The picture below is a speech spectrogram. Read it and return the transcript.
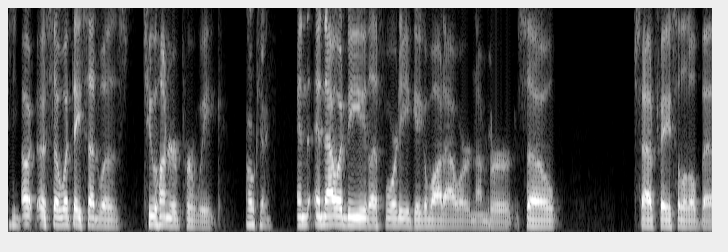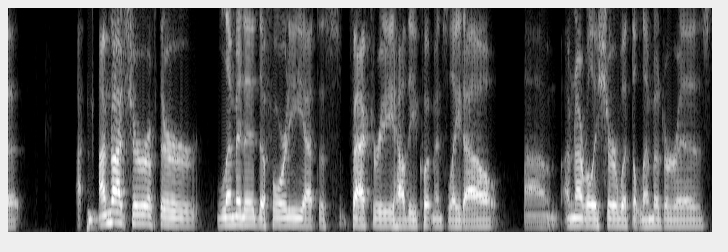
so, uh, so what they said was 200 per week. okay. And and that would be the 40 gigawatt hour number. So sad face a little bit. I, I'm not sure if they're limited to 40 at this factory, how the equipment's laid out. Um, I'm not really sure what the limiter is.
